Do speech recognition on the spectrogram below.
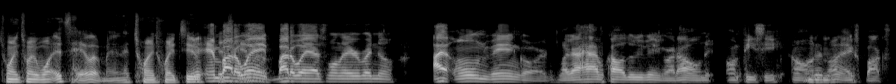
2021, it's Halo, man. At 2022, And, and by the way, by the way, I just want to let everybody know, I own Vanguard. Like I have Call of Duty Vanguard. I own it on PC. I own Mhm. it on Xbox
